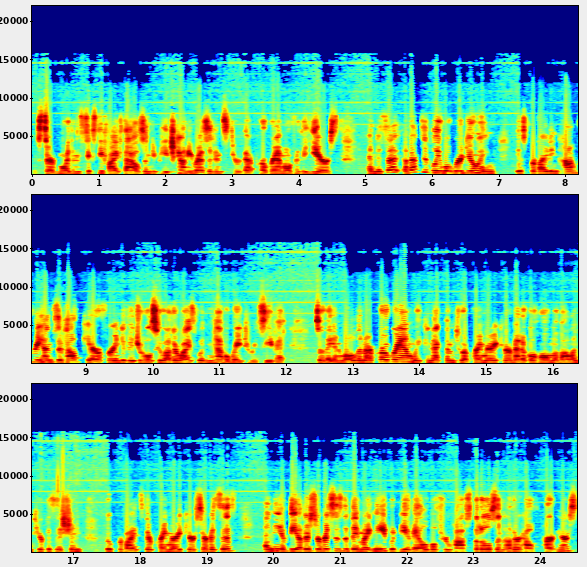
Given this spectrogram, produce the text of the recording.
We've served more than 65,000 DuPage County residents through that program over the years. And effectively, what we're doing is providing comprehensive health care for individuals who otherwise wouldn't have a way to receive it. So they enroll in our program. We connect them to a primary care medical home, a volunteer physician who provides their primary care services. Any of the other services that they might need would be available through hospitals and other health partners.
